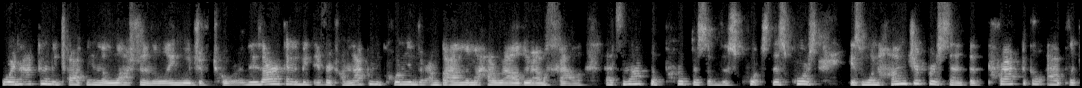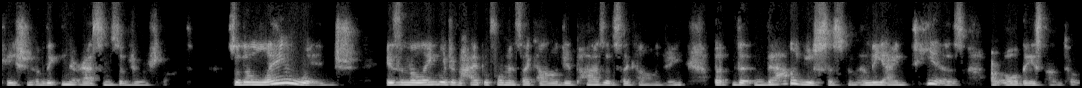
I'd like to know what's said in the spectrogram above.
we're not going to be talking in the lashon and the language of Torah. These aren't going to be different. I'm not going to be quoting the Ramban, the Maharal, the Ramchal. That's not the purpose of this course. This course is 100% the practical application of the inner essence of Jewish thought. So the language is in the language of high performance psychology, positive psychology, but the value system and the ideas are all based on Torah.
